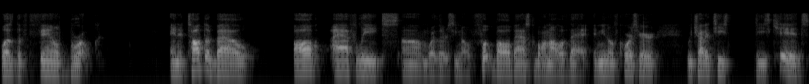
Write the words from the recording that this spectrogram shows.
was the film Broke. And it talked about all athletes, um, whether it's you know football, basketball, and all of that. And you know, of course, here we try to teach these kids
